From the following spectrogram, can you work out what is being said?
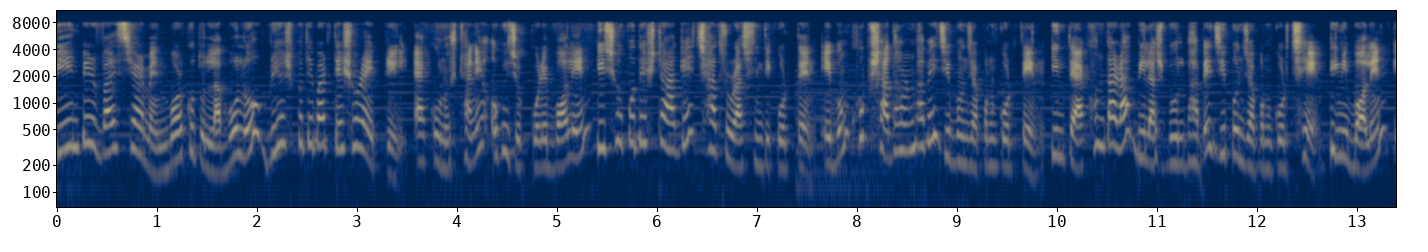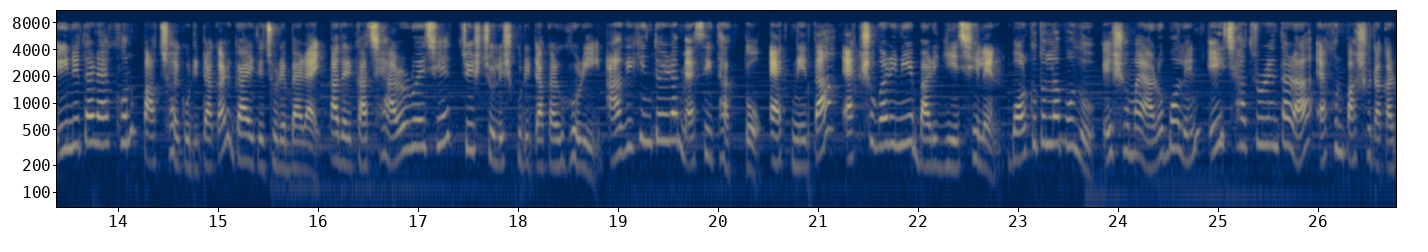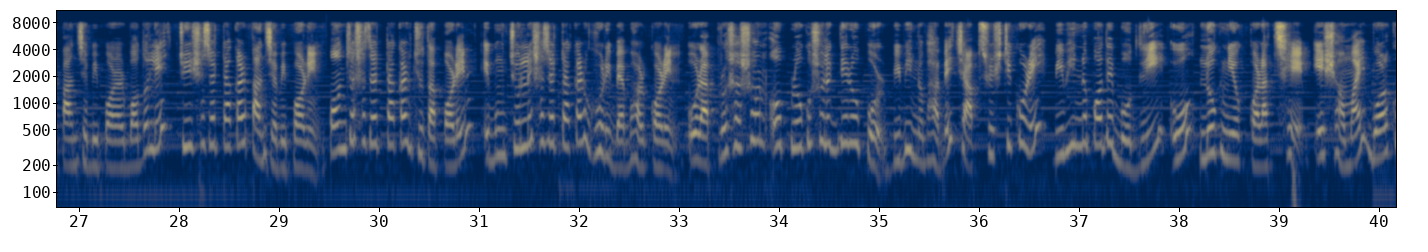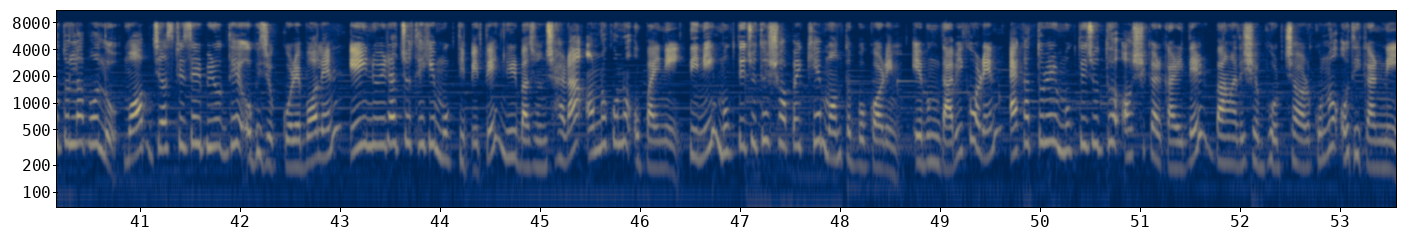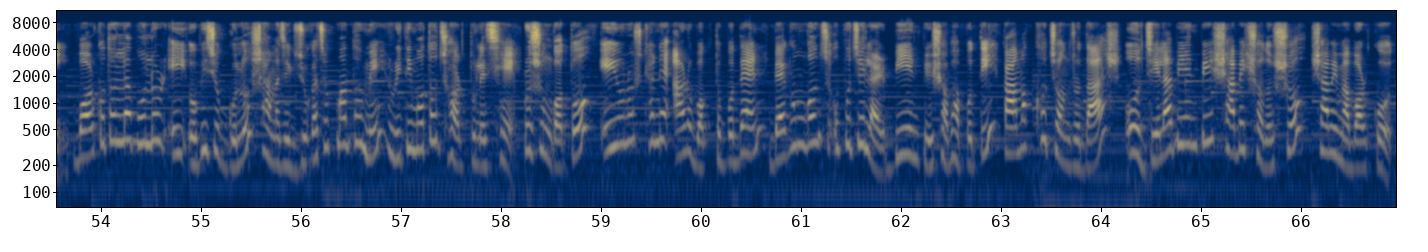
বিএনপির vice chairman Barkatullah বলো বৃহস্পতিবার তেসরা এপ্রিল এক অনুষ্ঠানে অভিযোগ করে বলেন, কিছু উপদেষ্টা আগে ছাত্র রাজনীতি করতেন এবং খুব সাধারণভাবে জীবনযাপন করতেন। কিন্তু এখন তারা বিলাসবহুলভাবে জীবনযাপন করছে। তিনি বলেন, এই নেতারা এখন পাঁচ ছয় কোটি টাকার গাড়িতে চড়ে বেড়ায়। তাদের কাছে আরও রয়েছে ত্রিশ চল্লিশ কোটি টাকার ঘড়ি। আগে কিন্তু এরা মেসেই থাকতো। এক নেতা একশো গাড়ি নিয়ে বাড়ি গিয়েছিলেন। বরকতুল্লাহ বলু এ সময় আরও বলেন, এই ছাত্র নেতারা এখন পাঁচশো টাকার পাঞ্জাবি পরার বদলে ত্রিশ হাজার টাকার পাঞ্জাবি পরেন। পঞ্চাশ হাজার টাকার জুতা পরেন এবং চল্লিশ হাজার টাকার ঘড়ি ব্যবহার করেন। ওরা প্রশাসন ও প্রকৌশলিকদের উপর বিভিন্নভাবে চাপ সৃষ্টি করে বিভিন্ন পদে বদলি ও লোক নিয়োগ করাচ্ছে। এ সময় বরকতুল্লাহ বলু মব জাস্টিসের বিরুদ্ধে অভিযোগ করে বলেন, এই নৈরাজ্য থেকে মুক্তি পেতে নির্বাচন ছাড়া অন্য কোনো উপায় নেই। তিনি মুক্তিযুদ্ধের সপক্ষে মন্তব্য করেন এবং দাবি করেন, একাত্তরের মুক্তিযুদ্ধ অস্বীকারীদের বাংলাদেশে ভোট চাওয়ার কোনো অধিকার নেই। বরকতুল্লাহ বলুর এই অভিযোগগুলো সামাজিক যোগাযোগ মাধ্যমে রীতিমতো ঝড় তুলেছে। প্রসঙ্গত, এই অনুষ্ঠানে আরও বক্তব্য দেন বেগমগঞ্জ উপজেলার বিএনপির সভাপতি কামাক্ষ চন্দ্র দাস ও জেলা বিএনপির সাবেক সদস্য শামীমা বরকত।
